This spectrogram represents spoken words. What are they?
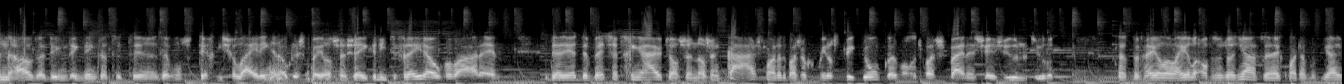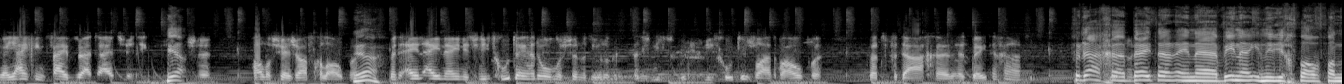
Nou, dat denk, ik denk dat het, eh, dat onze technische leiding en ook de spelers er zeker niet tevreden over waren. En de, de wedstrijd ging uit als een, als een kaars, maar dat was ook inmiddels pikdonker, want het was bijna zes uur natuurlijk. Dat was heel, heel, het ja, het, eh, kwart ja, jij ging vijf uur uit de uitzending. Dus Ja. het eh, half zes afgelopen. Ja. Met 1-1 is niet goed tegen de onderste natuurlijk. Dat is niet, goed- niet goed, dus laten we hopen dat vandaag eh, het beter gaat. Vandaag beter en winnen in ieder geval van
